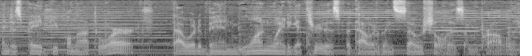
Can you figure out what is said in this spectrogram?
and just paid people not to work, that would have been one way to get through this, but that would have been socialism probably.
